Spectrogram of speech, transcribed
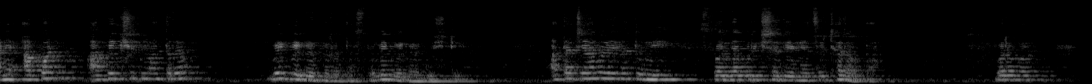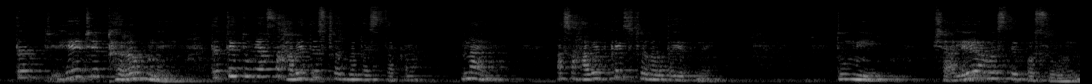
आणि आपण अपेक्षित मात्र वेगवेगळं करत असतो वेगवेगळ्या गोष्टी. आता ज्या वेळेला तुम्ही स्पर्धा परीक्षा देण्याचं ठरवता बरोबर? तर हे जे ठरवणं आहे तर ते तुम्ही असं हवेतच ठरवत असता का? नाही. असं हवेत काहीच ठरवता येत नाही. तुम्ही शालेय अवस्थेपासून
